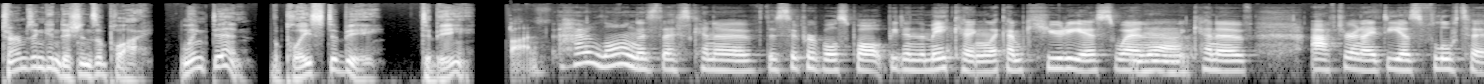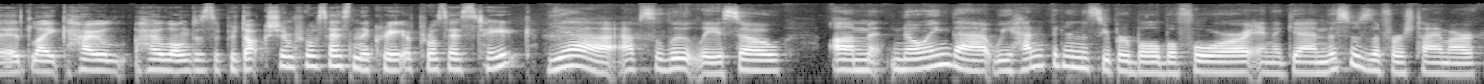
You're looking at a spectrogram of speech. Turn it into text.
Terms and conditions apply. LinkedIn, the place to be, to be. on. How long has this kind of the Super Bowl spot been in the making? Like, I'm curious when Yeah. kind of after an idea's floated, like how how long does the production process and the creative process take? Yeah, absolutely. So, um, knowing that we hadn't been in the Super Bowl before, and again, this was the first time our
